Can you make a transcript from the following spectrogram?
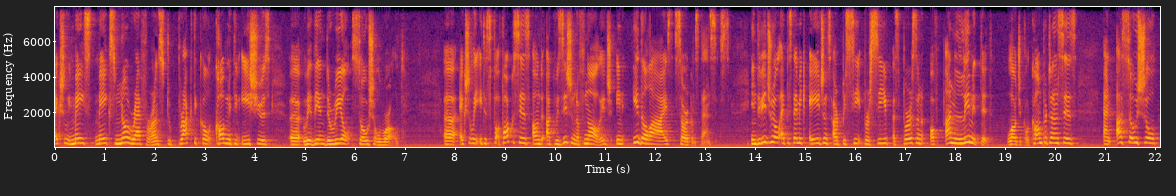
actually makes, makes no reference to practical cognitive issues uh, within the real social world. Uh, actually, it is fo focuses on the acquisition of knowledge in idealized circumstances. Individual epistemic agents are perce perceived as persons of unlimited logical competences and a social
